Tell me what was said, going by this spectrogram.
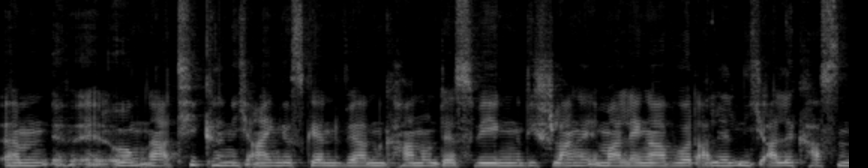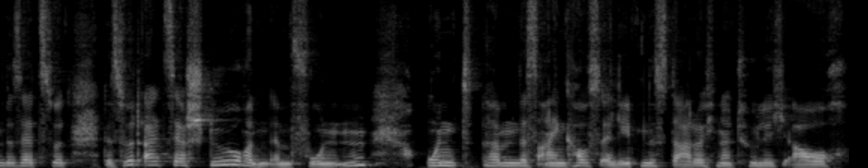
ähm, irgendein Artikel nicht eingescannt werden kann und deswegen die Schlange immer länger wird, alle, nicht alle Kassen besetzt wird, das wird als sehr störend empfunden und ähm, das Einkaufserlebnis dadurch natürlich auch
